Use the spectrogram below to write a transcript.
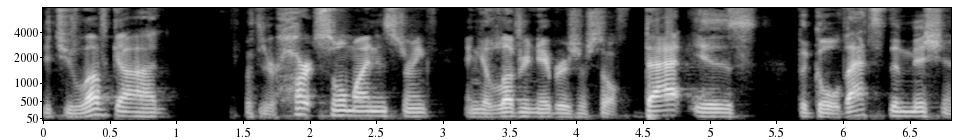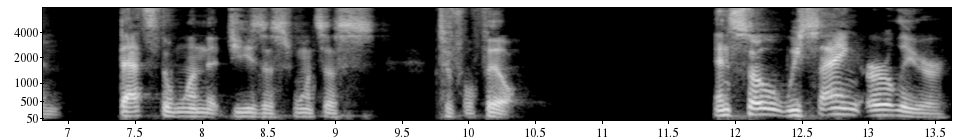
that you love God with your heart, soul, mind, and strength, and you love your neighbor as yourself. That is the goal. That's the mission. That's the one that Jesus wants us to fulfill. And so we sang earlier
